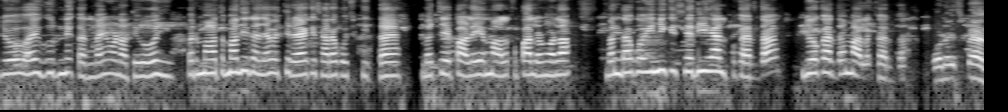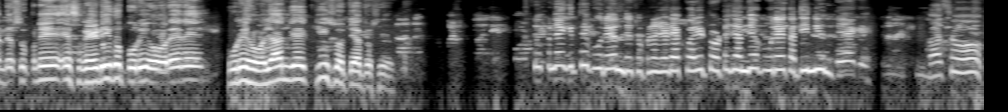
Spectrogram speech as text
ਜੋ ਵਾਹਿਗੁਰੂ ਨੇ ਕਰਨਾ ਹੀ ਹੋਣਾ ਤੇ ਉਹ। ਹੀ ਪਰਮਾਤਮਾ ਦੀ ਰਜ਼ਾ ਵਿੱਚ ਰਹਿ ਕੇ ਸਾਰਾ ਕੁਝ ਕੀਤਾ ਹੈ। ਬੱਚੇ ਪਾਲੇ ਮਾਲਕ ਪਾਲਣ ਵਾਲਾ ਬੰਦਾ ਕੋਈ ਨਹੀਂ ਕਿਸੇ ਦੀ ਹੈਲਪ ਕਰਦਾ ਜੋ ਕਰਦਾ ਮਾਲਕ ਕਰਦਾ। ਹੁਣ ਇਸ ਭੈਣ ਦੇ ਸੁਪਨੇ ਇਸ ਰੇੜੀ ਤੋਂ ਪੂਰੇ ਹੋ ਰਹੇ ਨੇ ਪੂਰੇ ਹੋ ਜਾਣਗੇ ਕੀ ਸੋਚਿਆ ਤੁਸੀਂ? ਸੁਪਨੇ ਕਿੱਥੇ ਪੂਰੇ ਹੁੰਦੇ? ਸੁਪਨੇ ਜਿਹੜੇ ਇੱਕ ਵਾਰੀ ਟੁੱਟ ਜਾਂਦੇ ਉਹ ਪੂਰੇ ਕਦੀ ਨਹੀਂ ਹੁੰਦੇ ਹੈਗੇ। ਬਸ ਉਹ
